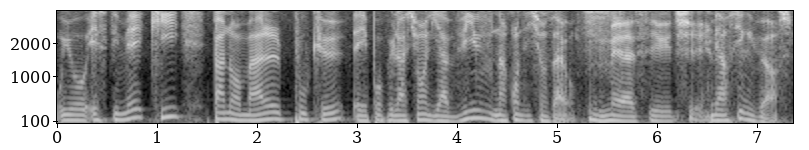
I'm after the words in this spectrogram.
yo estimé qui pas normal pour que les populations y a vivent dans conditions ça. Merci Richie. Merci Rivers.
